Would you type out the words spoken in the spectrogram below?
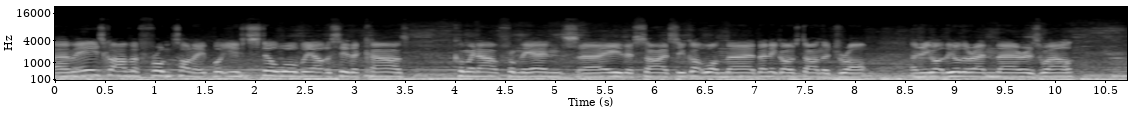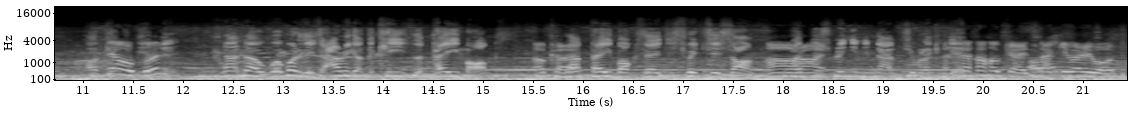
Um, it is going to have a front on it but you still will be able to see the cars coming out from the ends uh, either side. So you've got one there then it goes down the drop and you've got the other end there as well I'll Get open. No, no, well, what it is, Harry got the keys to the pay box. okay That pay box there to switch this on. All I'm just ringing him now to see what I can do. okay, All thank right. you very much.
